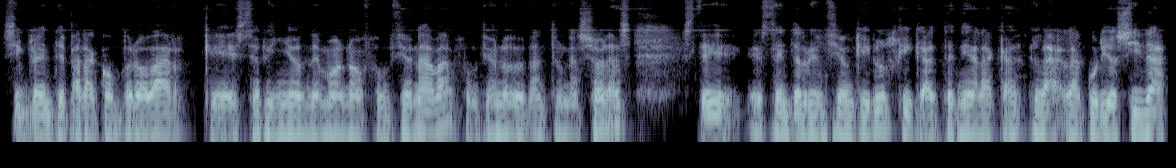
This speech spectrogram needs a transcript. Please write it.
simplemente para comprobar que este riñón de mono funcionaba, funcionó durante unas horas. Este, esta intervención quirúrgica tenía la, curiosidad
